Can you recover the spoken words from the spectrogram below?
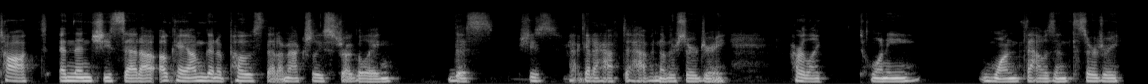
talked, and then she said, uh, Okay, I'm going to post that I'm actually struggling this she's going to have to have another surgery, her like 21,000th surgery.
